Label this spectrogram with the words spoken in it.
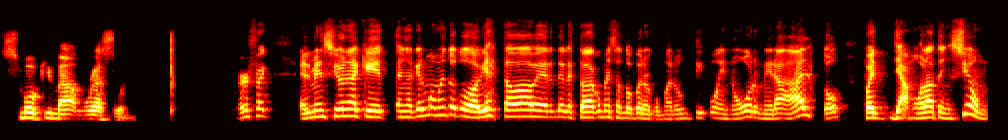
Smoky Mountain Wrestling. Perfect. Él menciona que en aquel momento todavía estaba verde, le estaba comenzando, pero como era un tipo enorme, era alto, pues llamó la atención.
